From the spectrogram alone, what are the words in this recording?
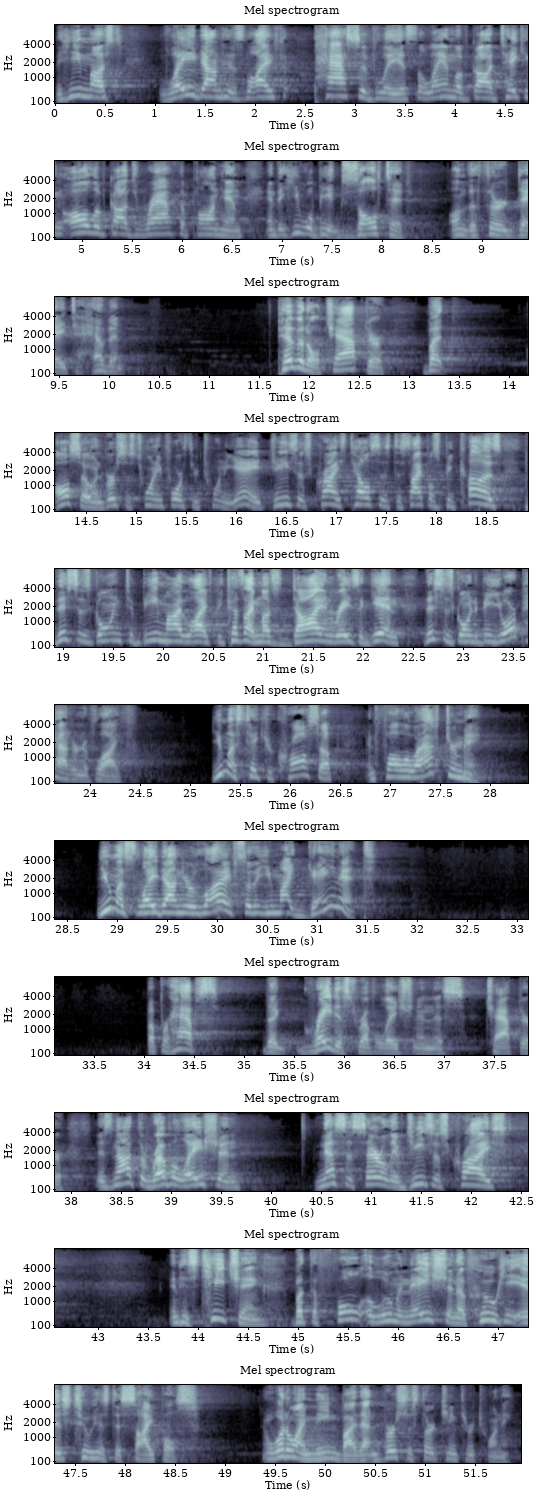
That he must lay down his life passively as the Lamb of God, taking all of God's wrath upon him, and that he will be exalted on the third day to heaven pivotal chapter, but also in verses 24 through 28, Jesus Christ tells his disciples, Because this is going to be my life, because I must die and raise again, this is going to be your pattern of life. You must take your cross up and follow after me. You must lay down your life so that you might gain it. But perhaps the greatest revelation in this chapter is not the revelation necessarily of Jesus Christ in his teaching, but the full illumination of who he is to his disciples. And what do I mean by that? In verses 13 through 20,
